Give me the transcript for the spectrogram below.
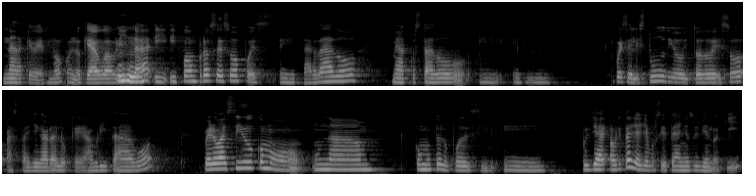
nada que ver, ¿no? Con lo que hago ahorita y, fue un proceso pues eh, tardado, me ha costado eh, el, pues el estudio y todo eso hasta llegar a lo que ahorita hago, pero ha sido como una, ¿cómo te lo puedo decir? Eh, pues ya, ahorita ya llevo siete años viviendo aquí.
